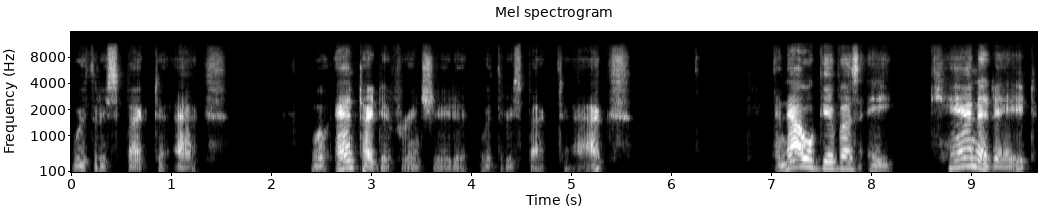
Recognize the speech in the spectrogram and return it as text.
with respect to x. We'll anti-differentiate it with respect to x. And that will give us a candidate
